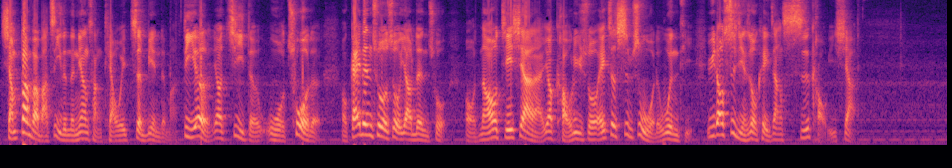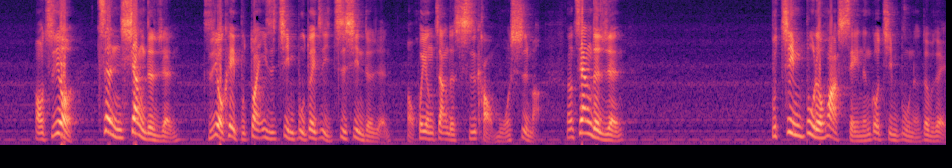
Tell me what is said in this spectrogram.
想办法把自己的能量场调为正面的嘛。第二要记得我错了哦，该认错的时候要认错哦，然后接下来要考虑说，诶，这是不是我的问题？遇到事情的时候可以这样思考一下。哦，只有。正向的人，只有可以不断一直进步、对自己自信的人，哦，会用这样的思考模式嘛？那这样的人不进步的话，谁能够进步呢？对不对？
